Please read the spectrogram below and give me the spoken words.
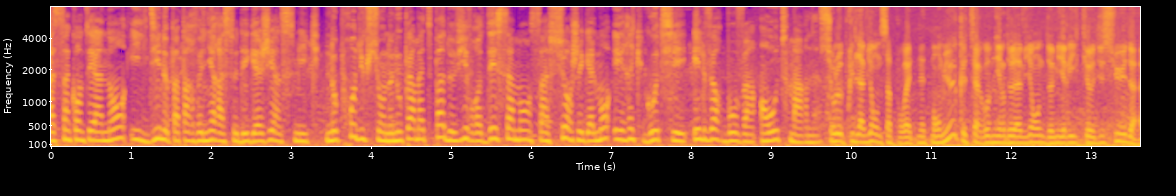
À 51 ans, il dit ne pas parvenir à se dégager un SMIC. Nos productions ne nous permettent pas de vivre décemment, s'insurge également Éric Gauthier, éleveur bovin en Haute-Marne. Sur le prix de la viande, ça pourrait être nettement mieux que de faire revenir de la viande d'Amérique du Sud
